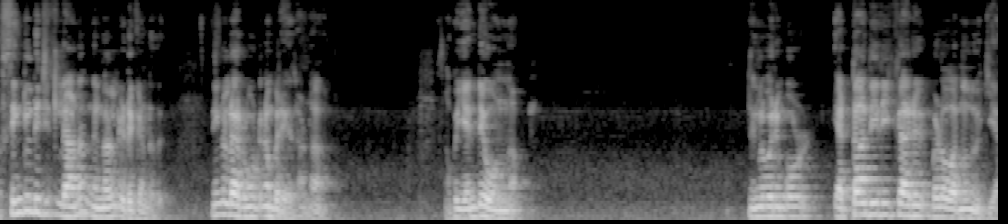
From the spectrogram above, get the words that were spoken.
സിംഗിൾ ഡിജിറ്റിലാണ് നിങ്ങൾ എടുക്കേണ്ടത്. നിങ്ങളുടെ റൂട്ട് നമ്പർ ഏതാണ്? അപ്പോൾ എന്റെ ഒന്ന്. നിങ്ങൾ വരുമ്പോൾ എട്ടാം തീയതിക്കാർ ഇവിടെ വന്നു നോക്കിയ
